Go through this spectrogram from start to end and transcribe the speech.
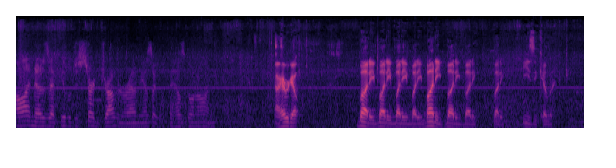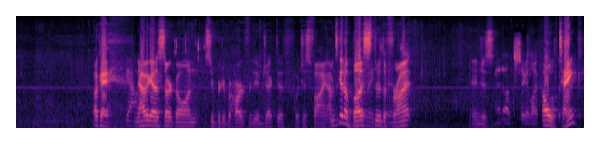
All I know is that people just started dropping around me. I was like, what the hell's going on? All right, here we go. Buddy, buddy, buddy, buddy, buddy, buddy, buddy, buddy. Easy killer. Okay, Yeah, now we gotta start going super duper hard for the objective, which is fine. I'm just gonna bust makes through the sense. front and just. Say like. Oh, tank?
